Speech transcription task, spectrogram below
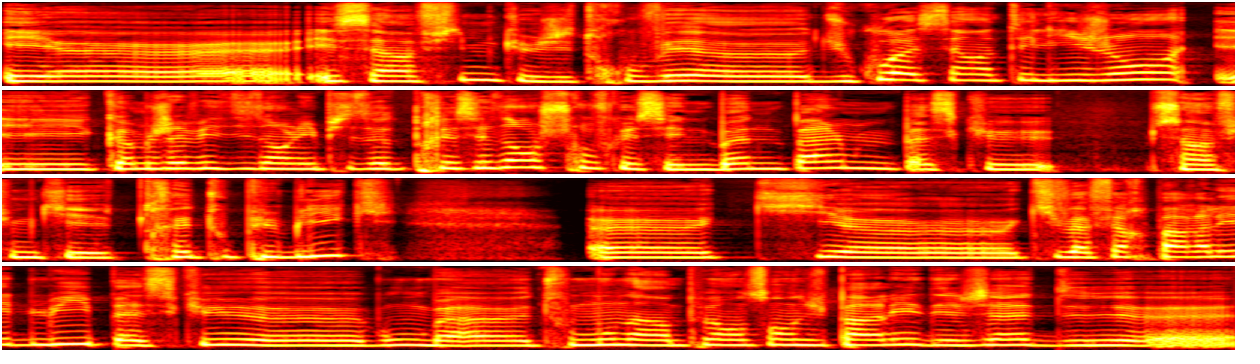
Et, euh, c'est un film que j'ai trouvé euh, du coup assez intelligent. Et comme j'avais dit dans l'épisode précédent, je trouve que c'est une bonne palme parce que c'est un film qui est très tout public. Euh, qui, euh, qui va faire parler de lui parce que euh, bon bah tout le monde a un peu entendu parler déjà de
